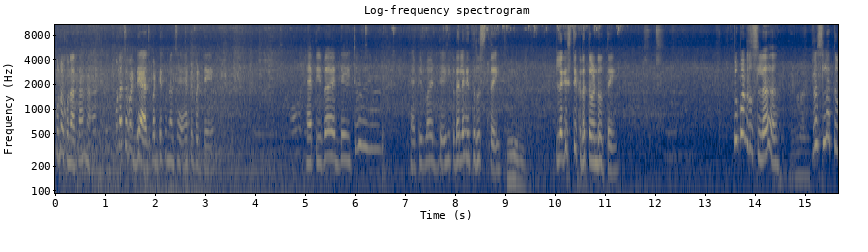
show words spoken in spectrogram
कुणा कुणाचा सांग ना. कुणाचा बड्डे आज? बड्डे कुणाचा आहे? Happy birthday happy birthday to you happy birthday इकडं लगेच रुसतंय. लगेच तिकडं तोंड होतंय. तू पण रुसलं? रुसलं तू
